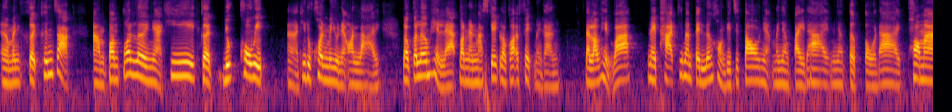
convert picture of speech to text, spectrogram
เออมันเกิดขึ้นจากอ่าตอนต้นเลยเนี่ย ที่เกิดยุคโควิดอ่าที่ทุกคนมาอยู่ในออนไลน์ เราก็เริ่มเห็นแล้วตอนนั้น Market เราก็เอฟเฟกเหมือนกัน แต่เราเห็นว่าใน part ที่มันเป็นเรื่องของดิจิตอลเนี่ยมันยังไปได้มันยังเติบโตได้ พอมา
